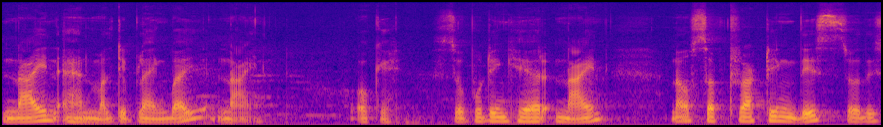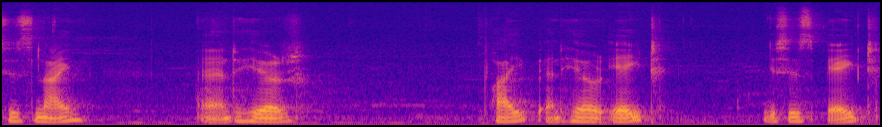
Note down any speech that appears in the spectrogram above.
9 and multiplying by 9 okay so putting here 9 now subtracting this. So this is 9 and here 5 and here 8 this is 8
